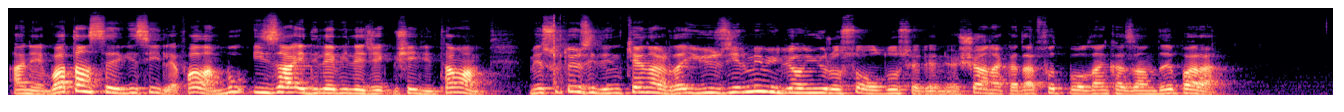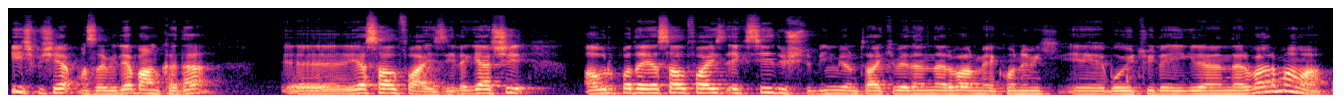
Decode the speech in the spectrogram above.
hani vatan sevgisiyle falan bu izah edilebilecek bir şey değil. Tamam Mesut Özil'in kenarda 120 milyon eurosu olduğu söyleniyor. Şu ana kadar futboldan kazandığı para. Hiçbir şey yapmasa bile bankada e, yasal faiziyle. Gerçi Avrupa'da yasal faiz eksiye düştü. Bilmiyorum takip edenler var mı? Ekonomik e, boyutuyla ilgilenenler var mı ama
